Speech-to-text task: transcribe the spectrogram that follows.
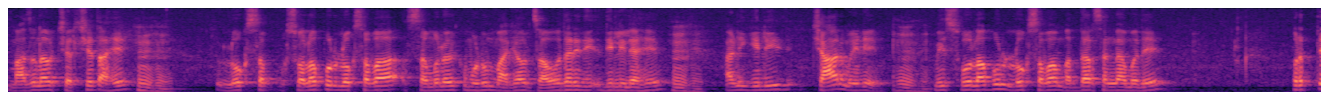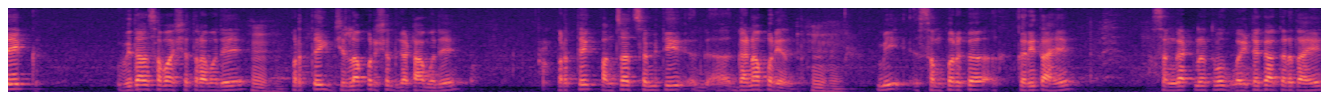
माझं नाव चर्चेत आहे. लोकसभा सोलापूर लोकसभा समन्वयक म्हणून माझ्यावर जबाबदारी दिलेली आहे. आणि गेली चार महिने मी सोलापूर लोकसभा मतदारसंघामध्ये प्रत्येक विधानसभा क्षेत्रामध्ये प्रत्येक जिल्हा परिषद गटामध्ये प्रत्येक पंचायत समिती गणापर्यंत मी संपर्क करीत आहे संघटनात्मक बैठका करत आहेत.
